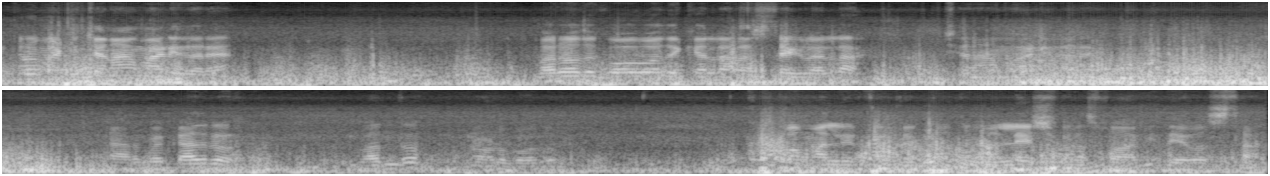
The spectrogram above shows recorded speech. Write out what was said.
ಇಂಪ್ರೂವ್ಮೆಂಟ್ ಚೆನ್ನಾಗಿ ಮಾಡಿದ್ದಾರೆ. ಬರೋದಕ್ಕೆ ಹೋಗೋದಕ್ಕೆಲ್ಲ ರಸ್ತೆಗಳೆಲ್ಲ ಚೆನ್ನಾಗಿ ಮಾಡಿದ್ದಾರೆ. ಯಾರು ಬೇಕಾದರೂ ಬಂದು ನೋಡ್ಬೋದು. ಕುಪ್ಪಮಲ್ಲಿರ್ತಕ್ಕಂಥದ್ದು ಮಲ್ಲೇಶ್ವರ ಸ್ವಾಮಿ ದೇವಸ್ಥಾನ.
